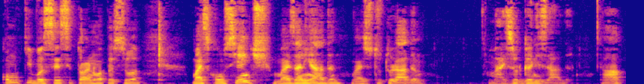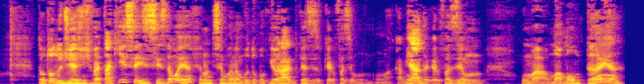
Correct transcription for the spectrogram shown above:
Como que você se torna uma pessoa mais consciente, mais alinhada, mais estruturada, mais organizada, tá? Então todo dia a gente vai estar aqui, 6 e 6 da manhã, final de semana muda um pouquinho o horário, porque às vezes eu quero fazer uma caminhada, quero fazer um, uma, uma montanha,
